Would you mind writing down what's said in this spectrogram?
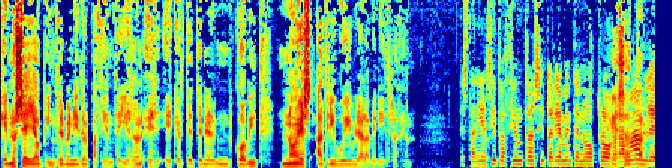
que no se haya intervenido el paciente. Y eso es, que el tener COVID no es atribuible a la Administración estaría en situación transitoriamente no programable.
